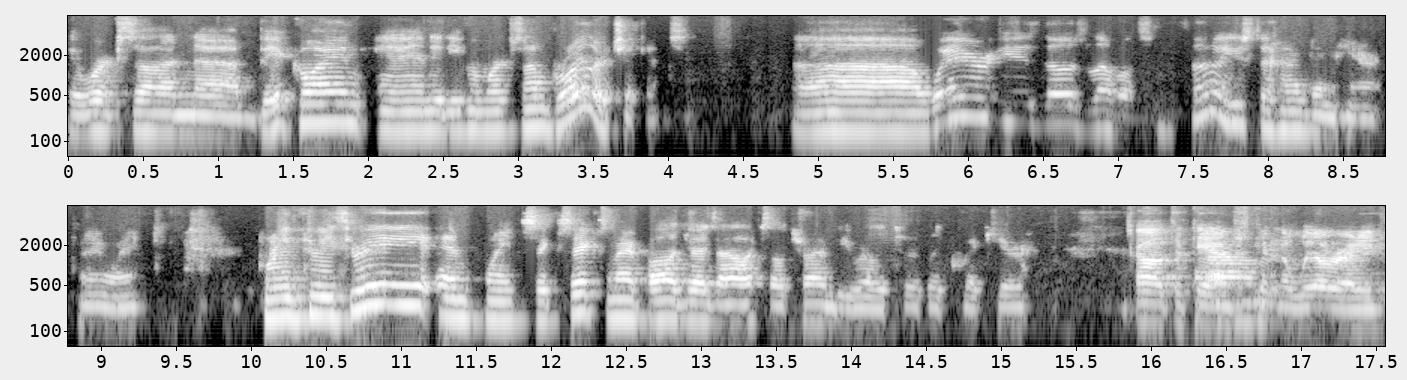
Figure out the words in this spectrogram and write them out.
It works on uh, Bitcoin, and it even works on broiler chickens. Uh, where is those levels? I thought I used to have them here. Anyway, 0.33 and 0.66. And I apologize, Alex. I'll try and be relatively quick here. Oh, it's okay. I'm just Um, getting the wheel ready.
